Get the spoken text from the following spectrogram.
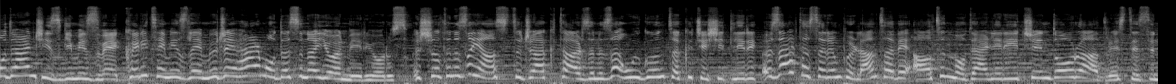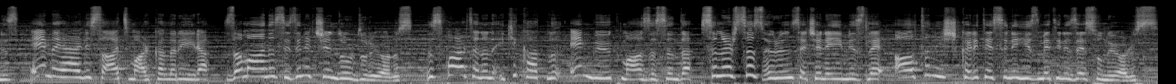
Modern çizgimiz ve kalitemizle mücevher modasına yön veriyoruz. Işıltınızı yansıtacak tarzınıza uygun takı çeşitleri, özel tasarım pırlanta ve altın modelleri için doğru adrestesiniz. En değerli saat markalarıyla zamanı sizin için durduruyoruz. Isparta'nın iki katlı en büyük mağazasında sınırsız ürün seçeneğimizle altın iş kalitesini hizmetinize sunuyoruz.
